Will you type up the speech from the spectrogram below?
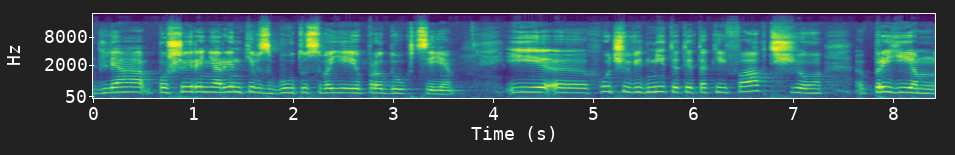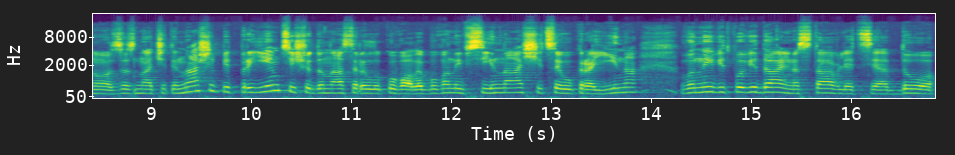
для поширення ринків збуту своєї продукції. І е, хочу відмітити такий факт, що приємно зазначити наші підприємці, що до нас релокували, бо вони всі наші, це Україна. Вони відповідально ставляться до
